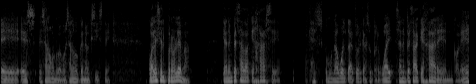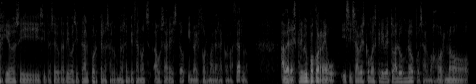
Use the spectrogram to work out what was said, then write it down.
es, es algo nuevo, es algo que no existe. ¿Cuál es el problema? Que han empezado a quejarse, que es como una vuelta de tuerca súper guay, se han empezado a quejar en colegios y sitios educativos y tal porque los alumnos empiezan a us- a usar esto y no hay forma de reconocerlo. A ver, escribe un poco regu y si sabes cómo escribe tu alumno, pues a lo mejor no,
